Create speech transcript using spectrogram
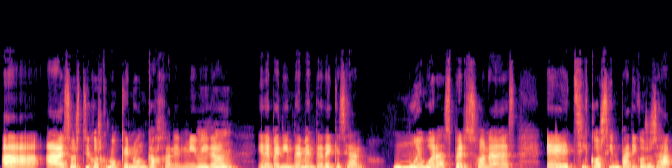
a, a esos chicos como que no encajan en mi vida. Independientemente de que sean muy buenas personas, eh, chicos simpáticos. O sea,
